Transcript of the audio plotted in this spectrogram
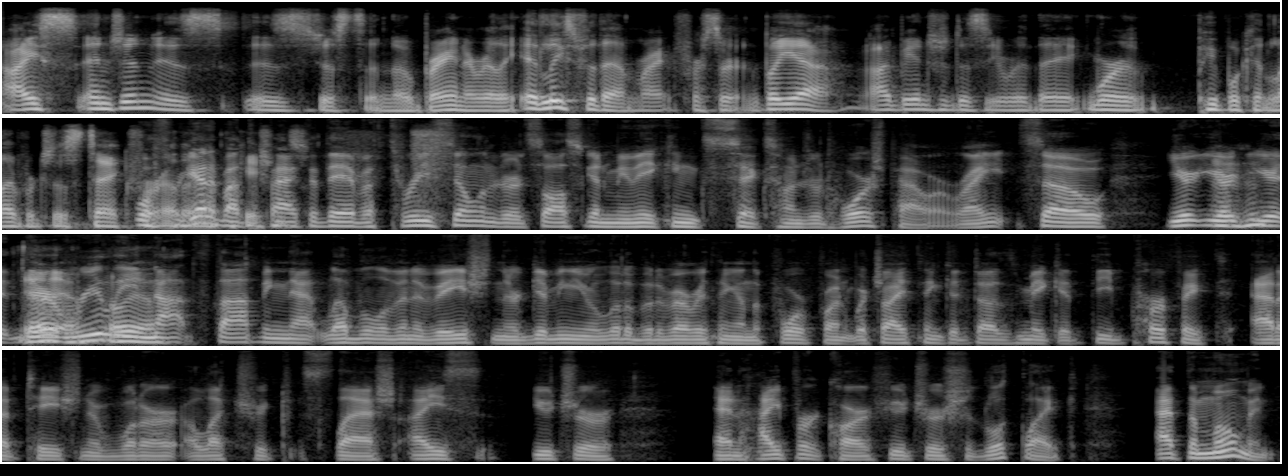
ice engine is is just a no brainer, really. At least for them, right? For certain. But yeah, I'd be interested to see where they where people can leverage this tech for well, forget about the fact that they have a three cylinder. It's also going to be making 600 horsepower, right? So you're you're, Mhm. you're they're yeah. Oh, really yeah. not stopping that level of innovation. They're giving you a little bit of everything on the forefront, which I think it does make it the perfect adaptation of what our electric slash ice future and hypercar future should look like at the moment.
